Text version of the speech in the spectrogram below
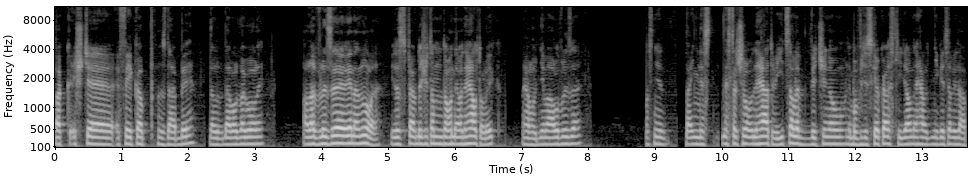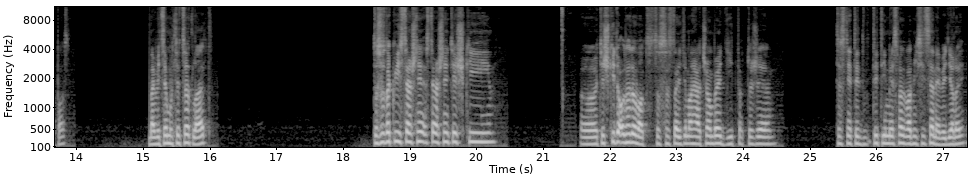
Pak ještě FA Cup z Derby dal, dával dva góly. Ale v lize je na nule. Je zase pravda, že tam toho ne- nehrál tolik. Hrál hodně málo v lize. Vlastně ani nes- nestačilo odehrát víc, ale většinou, nebo vždycky jaká střídal, nehrál nikdy celý zápas. Navíc je mu 30 let. To jsou takový strašně, strašně těžký, uh, těžký to odhadovat, co se s tady těma hráčema bude dít, protože přesně ty, ty týmy jsme dva měsíce neviděli,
